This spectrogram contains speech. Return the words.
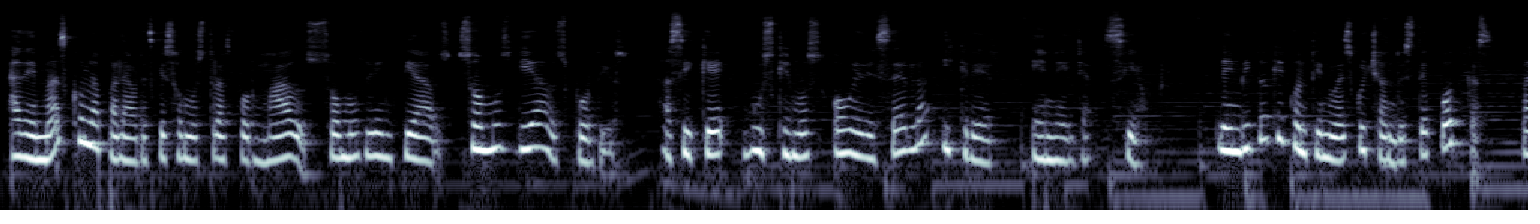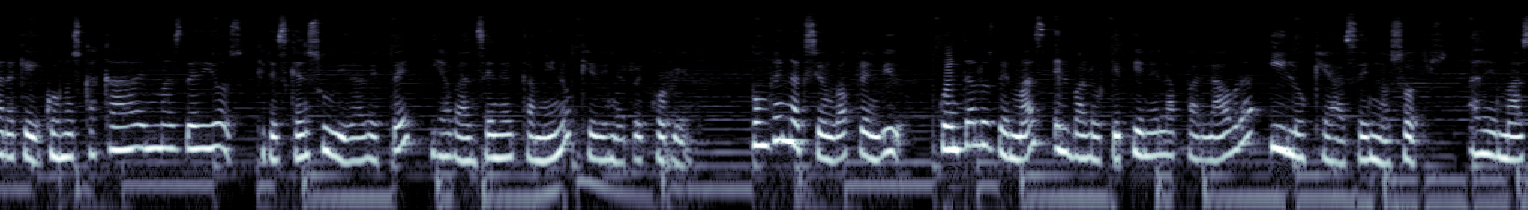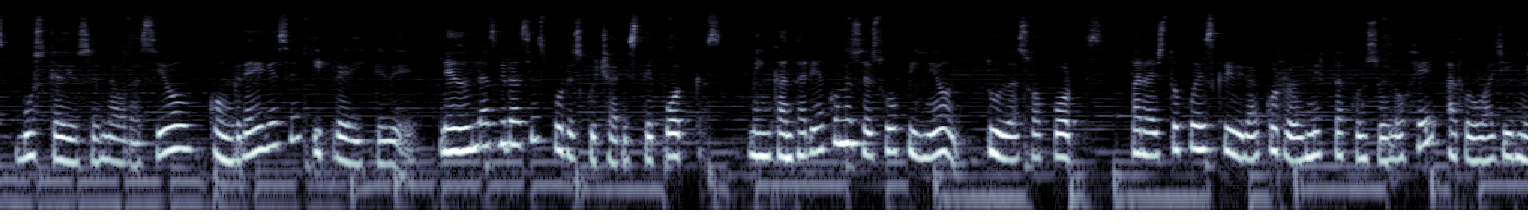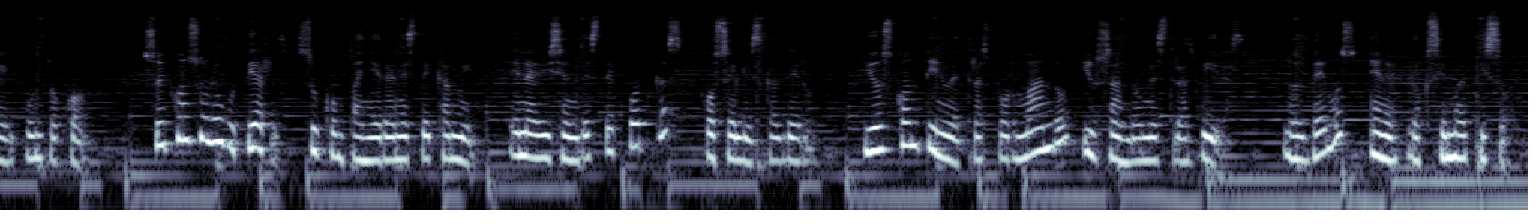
Además con la palabra es que somos transformados, somos limpiados, somos guiados por Dios. Así que busquemos obedecerla y creer en ella siempre. Le invito a que continúe escuchando este podcast para que conozca cada vez más de Dios, crezca en su vida de fe y avance en el camino que viene recorriendo. Ponga en acción lo aprendido Cuenta a los demás el valor que tiene la palabra y lo que hace en nosotros. Además, busque a Dios en la oración, congréguese y predique de Él. Le doy las gracias por escuchar este podcast. Me encantaría conocer su opinión, dudas o aportes. Para esto puede escribir al correo de mirtaconsuelog.gmail.com. Soy Consuelo Gutiérrez, su compañera en este camino. En la edición de este podcast, José Luis Calderón. Dios continúe transformando y usando nuestras vidas. Nos vemos en el próximo episodio.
